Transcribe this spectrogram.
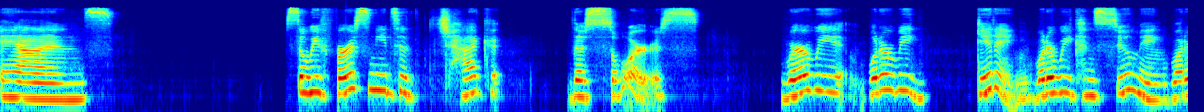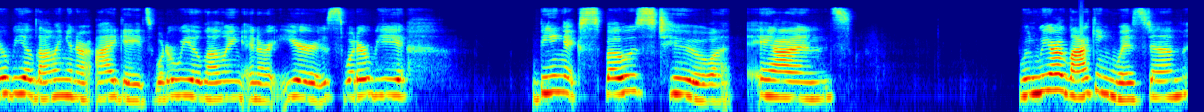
and so we first need to check the source. Where are we what are we getting? What are we consuming? What are we allowing in our eye gates? What are we allowing in our ears? What are we being exposed to? And when we are lacking wisdom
